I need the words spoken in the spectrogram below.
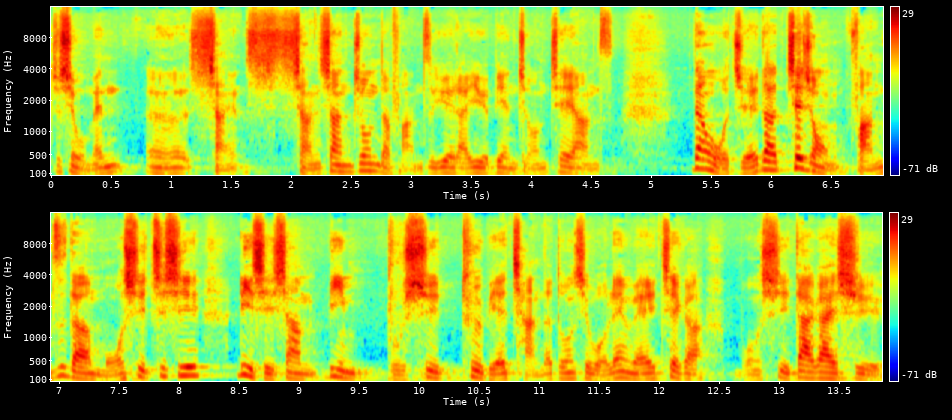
就是我们呃想想象中的房子越来越变成这样子。但我觉得这种房子的模式，其实历史上并不是特别长的东西。我认为这个模式大概是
